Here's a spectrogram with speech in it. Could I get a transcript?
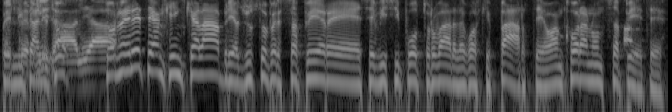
per l'Italia. To- l'Italia. tornerete anche in Calabria, giusto per sapere se vi si può trovare da qualche parte o ancora non sapete.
